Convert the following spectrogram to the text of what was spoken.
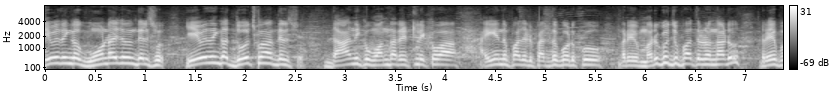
ఏ విధంగా గోండాయిజం తెలుసు ఏ విధంగా దోచుకున్నదో తెలుసు. దానికి వంద రెట్లు ఎక్కువ అయ్యింది పాత్రుడు పెద్ద కొడుకు మరి మరుగుజ్జు పాత్రుడు ఉన్నాడు. రేపు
